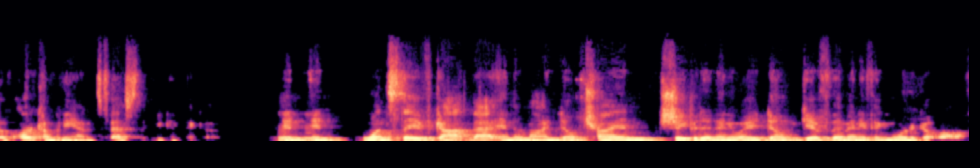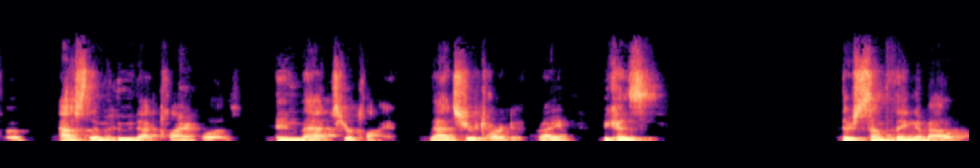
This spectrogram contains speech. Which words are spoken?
of our company at its best that you can think of? Mm-hmm. And, and once they've got that in their mind, don't try and shape it in any way. Don't give them anything more to go off of. Ask them who that client was. And that's your client. That's your target, right? Because there's something about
